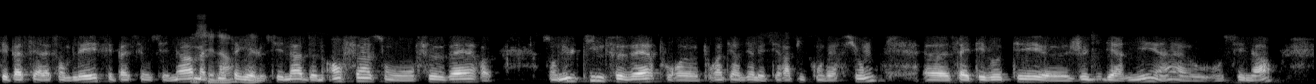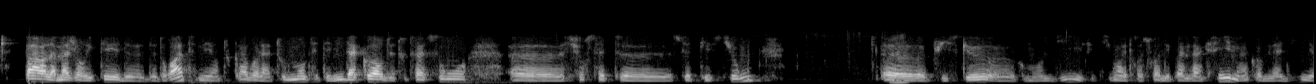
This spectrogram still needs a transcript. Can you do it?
c'est passé à l'Assemblée, c'est passé au Sénat. Au Maintenant, Sénat, ça y est, ouais. le Sénat donne enfin son feu vert, son ultime feu vert pour euh, pour interdire les thérapies de conversion. Euh, ça a été voté euh, jeudi dernier hein, au, au Sénat par la majorité de, de, droite, mais en tout cas, voilà, tout le monde s'était mis d'accord de toute façon euh, sur cette, euh, cette question, euh, oui. puisque, comme on le dit, effectivement, être soi n'est pas un crime, hein, comme l'a dit,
